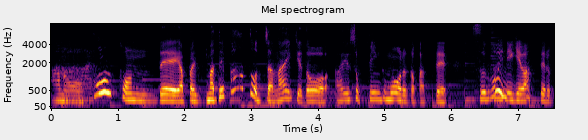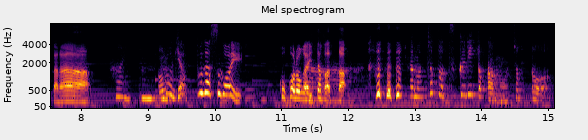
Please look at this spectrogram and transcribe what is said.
あのはい。香港でやっぱり、まあ、デパートじゃないけどああいうショッピングモールとかってすごいにぎわってるから、はい。そのギャップがすごい心が痛かった。しかもちょっと作りとかもちょっと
